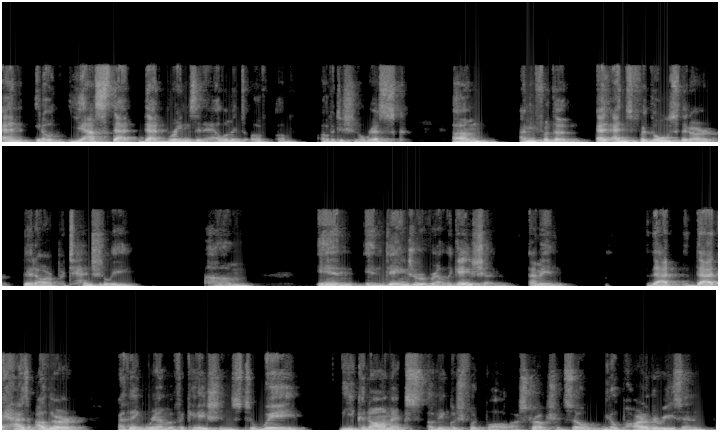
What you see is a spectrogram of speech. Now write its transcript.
and you know, yes, that that brings an element of of, of additional risk. Um, I mean, for the and, and, for those that are that are potentially um, in in danger of relegation, I mean, that that has other, I think, ramifications to way the economics of English football are structured. So, you know, part of the reason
